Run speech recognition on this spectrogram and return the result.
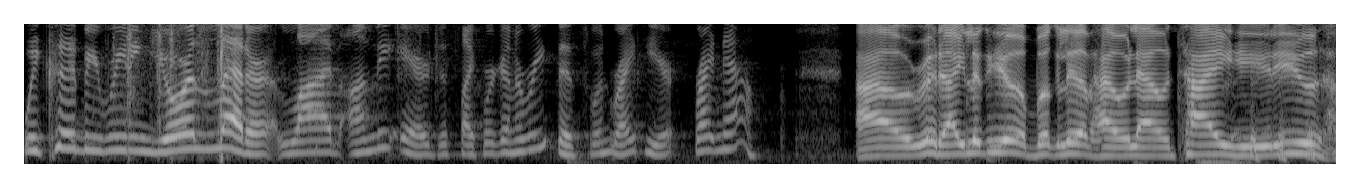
We could be reading your letter live on the air, just like we're going to read this one right here, right now. Already, I look here, buckle up, hold on tight, here it is.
